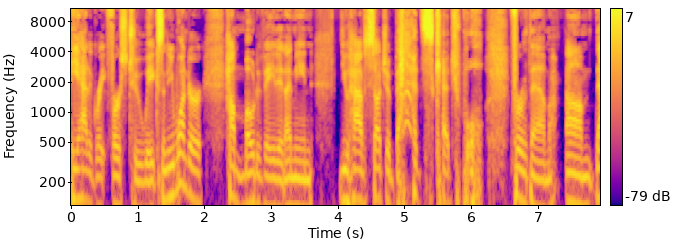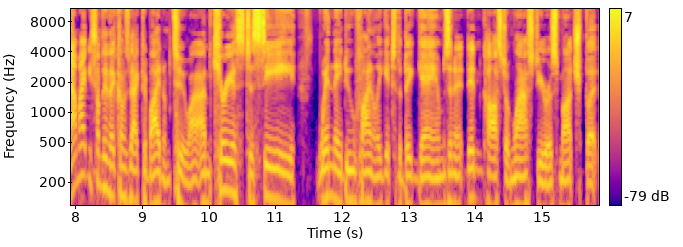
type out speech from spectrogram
he had a great first two weeks and you wonder how motivated i mean you have such a bad schedule for them. Um, that might be something that comes back to bite them too. I, am curious to see when they do finally get to the big games and it didn't cost them last year as much but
